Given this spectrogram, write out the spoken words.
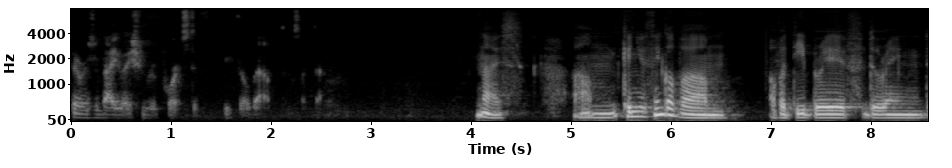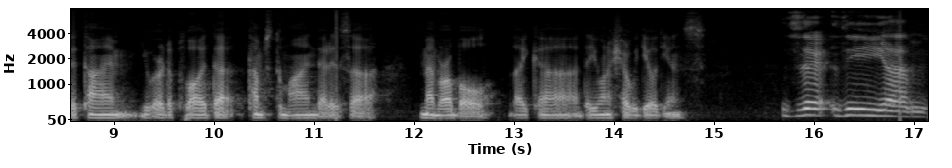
there was evaluation reports to be filled out, things like that. Nice. Um, can you think of um, of a debrief during the time you were deployed that comes to mind that is uh, memorable, like uh, that you want to share with the audience? The the um,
